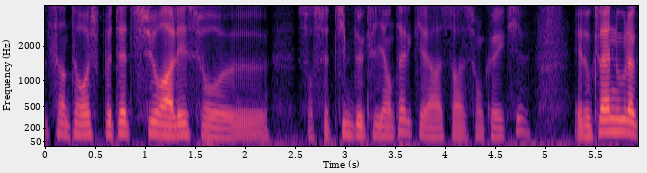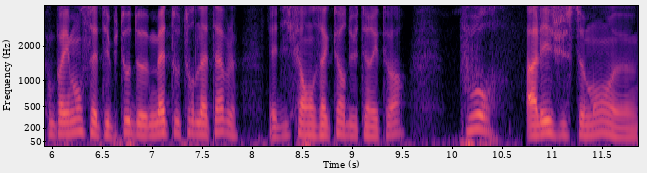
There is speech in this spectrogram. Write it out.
s'interrogent peut-être sur aller sur, euh, sur ce type de clientèle qui est la restauration collective. Et donc là, nous, l'accompagnement, c'était plutôt de mettre autour de la table les différents acteurs du territoire pour aller justement euh,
